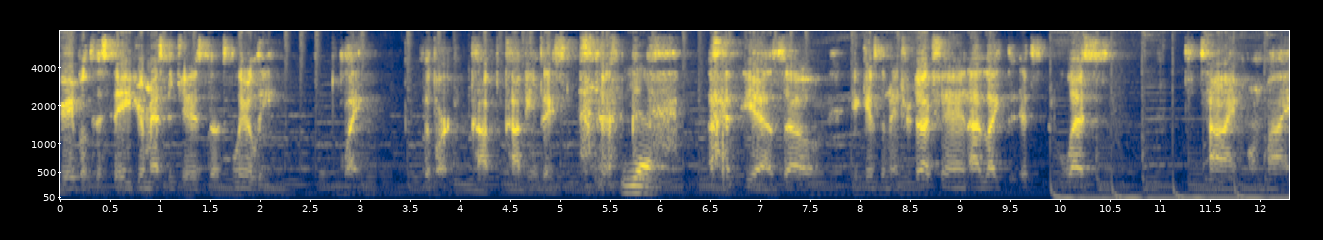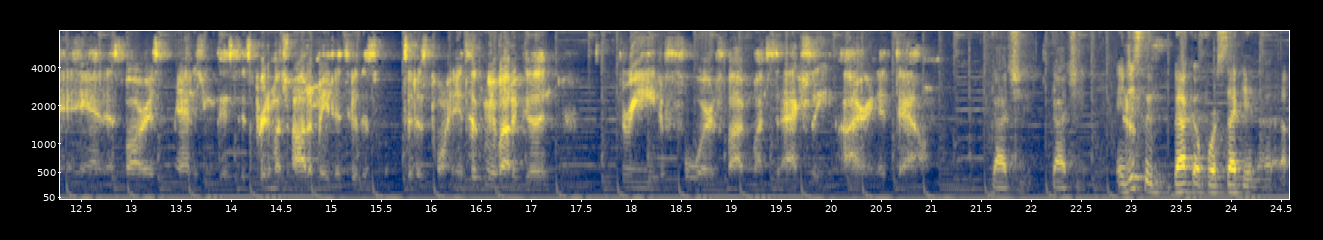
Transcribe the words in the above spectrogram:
You're able to save your messages, so it's literally like clip art, copy, copy and paste. yeah. yeah. So it gives them an introduction. I like it's less time on my hand as far as managing this. It's pretty much automated to this to this point. It took me about a good three to four to five months to actually iron it down. Got you, got you. And just to back up for a second, uh,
